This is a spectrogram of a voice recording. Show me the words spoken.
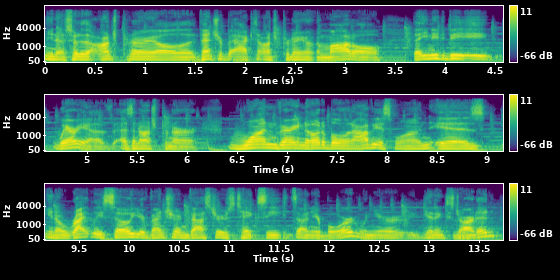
you know, sort of the entrepreneurial, venture backed entrepreneurial model that you need to be wary of as an entrepreneur. One very notable and obvious one is, you know, rightly so, your venture investors take seats on your board when you're getting mm-hmm. started. Mm-hmm.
